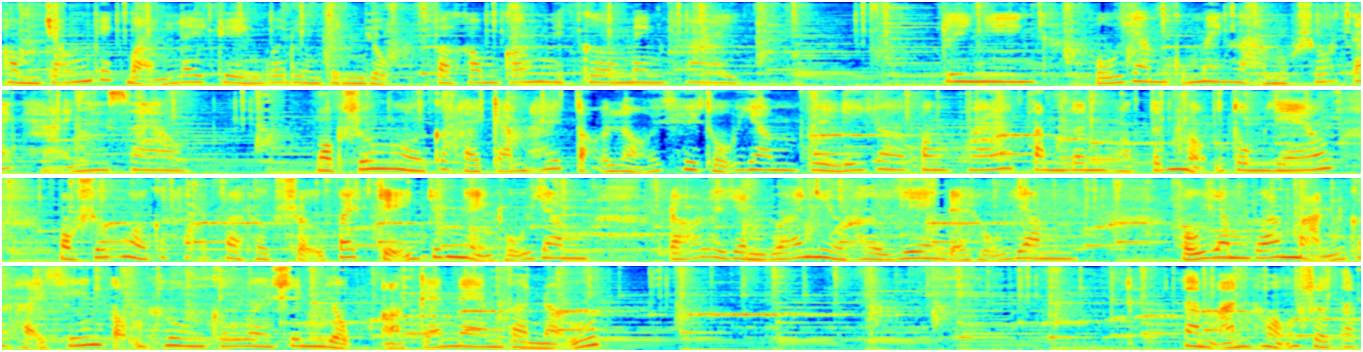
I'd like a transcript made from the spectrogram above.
phòng chống các bệnh lây truyền qua đường tình dục và không có nguy cơ mang thai. Tuy nhiên, thủ dâm cũng mang lại một số tác hại như sau. Một số người có thể cảm thấy tội lỗi khi thủ dâm vì lý do văn hóa, tâm linh hoặc tín ngưỡng tôn giáo. Một số người có thể và thực sự phát triển chứng nghiện thủ dâm, đó là dành quá nhiều thời gian để thủ dâm. Thủ dâm quá mạnh có thể khiến tổn thương cơ quan sinh dục ở cả nam và nữ làm ảnh hưởng sự tập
